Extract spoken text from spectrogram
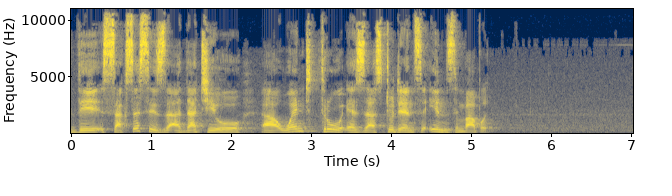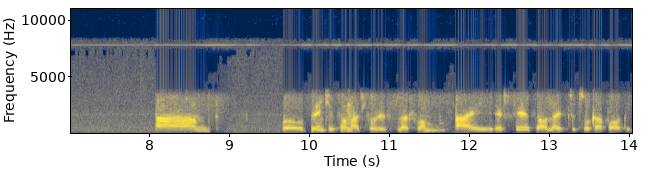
the successes that you uh, went through as students in Zimbabwe? Um, well, thank you so much for this platform. I, at first, I would like to talk about the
